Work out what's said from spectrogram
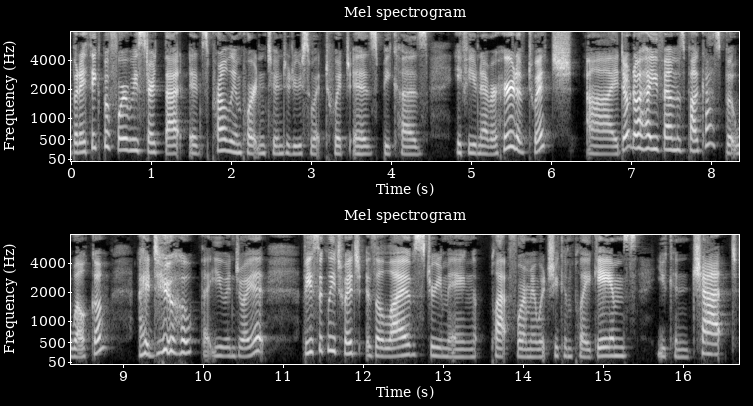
but I think before we start that, it's probably important to introduce what Twitch is because if you've never heard of Twitch, I don't know how you found this podcast, but welcome. I do hope that you enjoy it. Basically, Twitch is a live streaming platform in which you can play games, you can chat,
